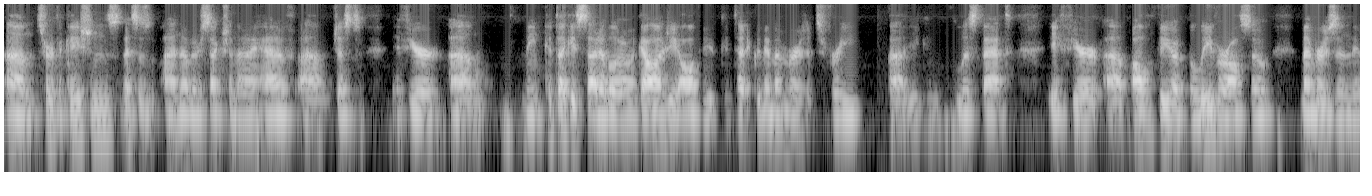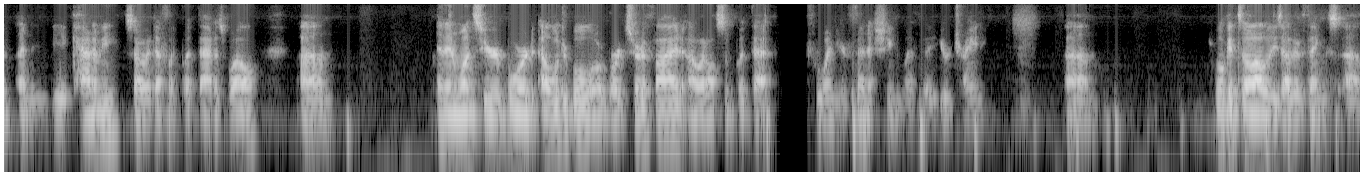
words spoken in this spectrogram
um, certifications. This is another section that I have. Um, just if you're, um, I mean, Kentucky Society of Otolaryngology, all of you can technically be members. It's free. Uh, you can list that. If you're, uh, all of you, I believe, are also members in the, in the academy, so I would definitely put that as well. Um, and then once you're board eligible or board certified, I would also put that for when you're finishing with uh, your training. Um, we'll get to all these other things uh,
